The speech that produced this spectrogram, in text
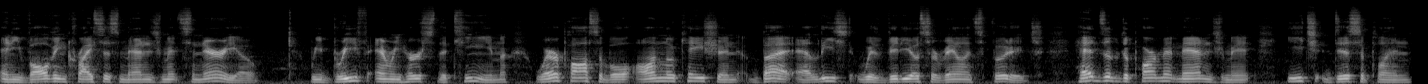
an evolving crisis management scenario. We brief and rehearse the team where possible on location, but at least with video surveillance footage. Heads of department management, each discipline,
